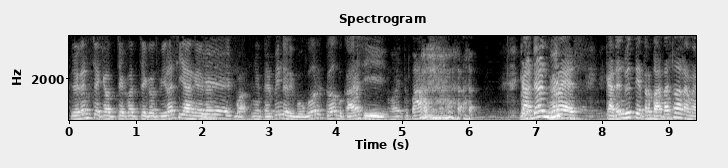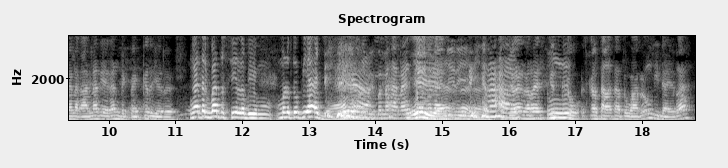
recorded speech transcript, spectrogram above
Ya kan check out check out check out villa siang ya kan. Iya. Ba- nyetepin dari Bogor ke Bekasi. Wah, itu parah. Keadaan duit. Ngeres. Keadaan duit ya terbatas lah nama anak-anak ya kan backpacker gitu. Nggak terbatas sih, lebih menutupi aja. Iya. Lebih menahan aja Iya. menahan diri. Menahan. Akhirnya ngeres ke, ke- ke salah satu warung di daerah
